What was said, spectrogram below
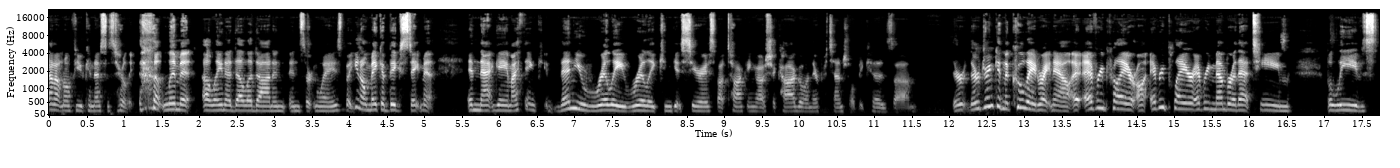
I don't know if you can necessarily limit Elena Delle Donne in, in certain ways, but you know, make a big statement in that game. I think then you really, really can get serious about talking about Chicago and their potential because um, they're they're drinking the Kool Aid right now. Every player, every player, every member of that team believes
